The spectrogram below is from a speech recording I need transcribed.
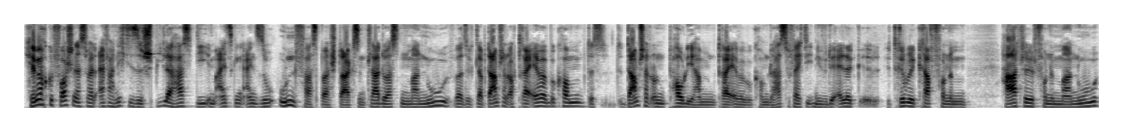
ich kann mir auch gut vorstellen, dass du halt einfach nicht diese Spieler hast, die im 1 gegen 1 so unfassbar stark sind. Klar, du hast einen Manu, also ich glaube, Darmstadt auch drei Elfer bekommen. Das, Darmstadt und Pauli haben drei Elfer bekommen. Da hast du vielleicht die individuelle äh, Dribbelkraft von einem Hartl, von einem Manu.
